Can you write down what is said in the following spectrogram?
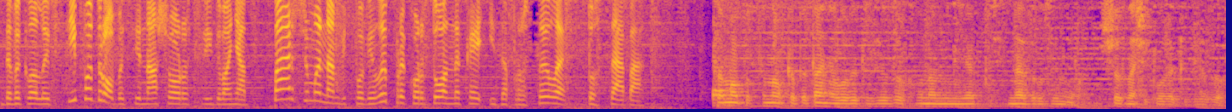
де виклали всі подробиці нашого розслідування. Першими нам відповіли прикордонники і запросили до себе. Сама постановка питання ловити зв'язок, вона мені якось не зрозуміла. Що значить ловити зв'язок?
